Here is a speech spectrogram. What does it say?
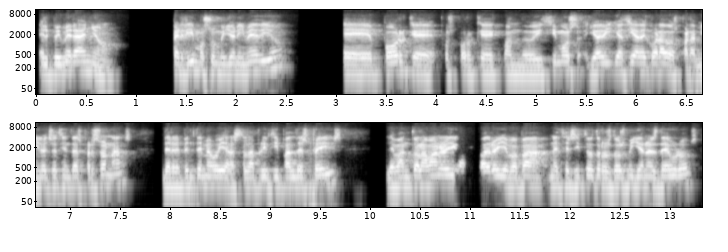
el primer año, perdimos un millón y medio, eh, porque, pues porque cuando hicimos, yo, yo hacía decorados para 1.800 personas, de repente me voy a la sala principal de Space levanto la mano y digo, padre, oye, papá, necesito otros dos millones de euros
